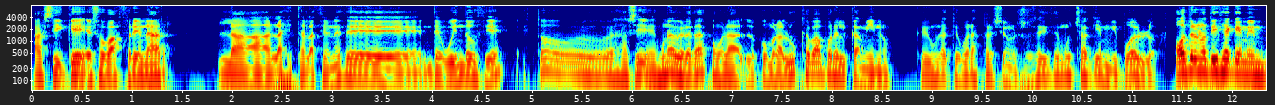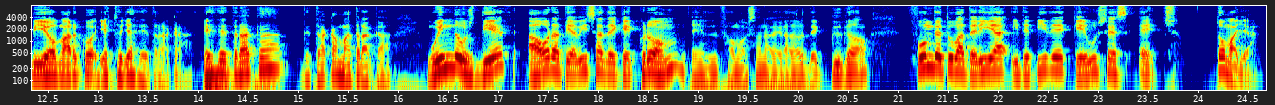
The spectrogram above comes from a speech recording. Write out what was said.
Así que eso va a frenar las instalaciones de, Windows 10. Esto es así, es una verdad, como la, como la luz que va por el camino. Que una qué buena expresión, eso se dice mucho aquí en mi pueblo. Otra noticia que me envió Marco, y esto ya es de traca. Es de traca, de traca matraca. Windows 10 ahora te avisa de que Chrome, el famoso navegador de Google, funde tu batería y te pide que uses Edge. Toma ya.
